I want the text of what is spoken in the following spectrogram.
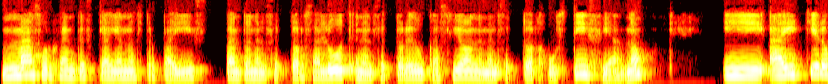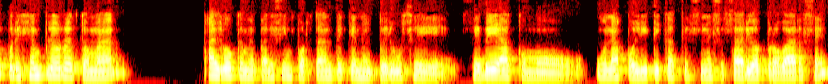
más urgentes que hay en nuestro país tanto en el sector salud, en el sector educación, en el sector justicia, ¿no? Y ahí quiero, por ejemplo, retomar algo que me parece importante que en el Perú se, se vea como una política que es necesario aprobarse.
